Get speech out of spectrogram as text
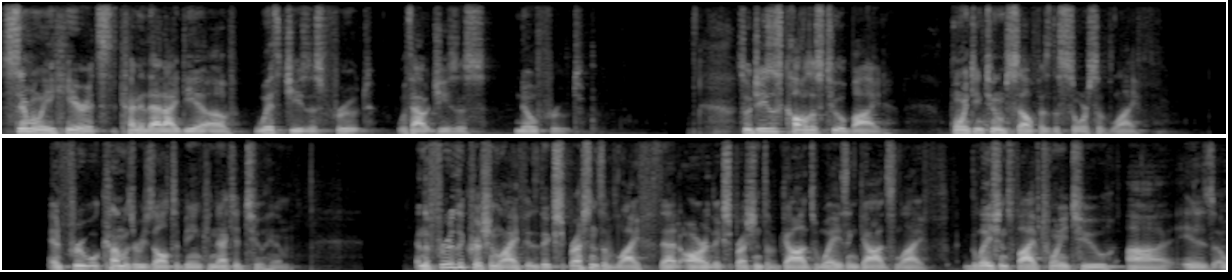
Similarly, here, it's kind of that idea of with Jesus, fruit, without Jesus, no fruit. So Jesus calls us to abide, pointing to himself as the source of life. And fruit will come as a result of being connected to him. And the fruit of the Christian life is the expressions of life that are the expressions of God's ways and God's life. Galatians 5.22 uh, is a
